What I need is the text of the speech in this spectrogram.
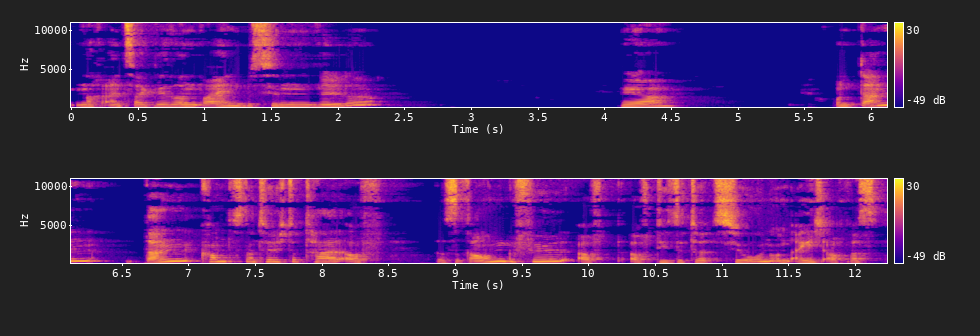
nach ein, zwei Gläsern Wein ein bisschen wilder. Ja. Und dann, dann kommt es natürlich total auf das Raumgefühl, auf, auf die Situation und eigentlich auch was,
